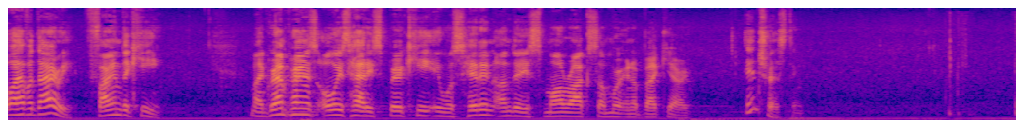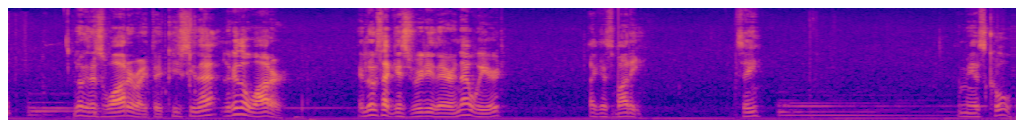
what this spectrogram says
Oh, I have a diary. Find the key. My grandparents always had a spare key. It was hidden under a small rock somewhere in a backyard. Interesting. Look at this water right there. Can you see that? Look at the water. It looks like it's really there. Isn't that weird? Like it's muddy. See? I mean, it's cool.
